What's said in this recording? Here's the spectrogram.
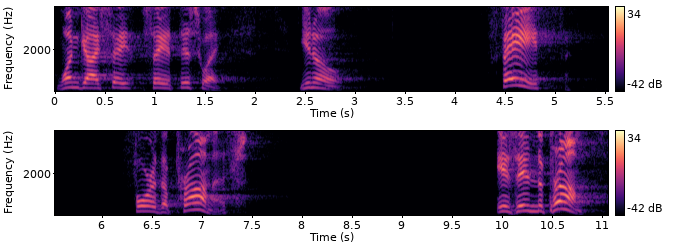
one guy say, say it this way you know, faith for the promise is in the promise.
